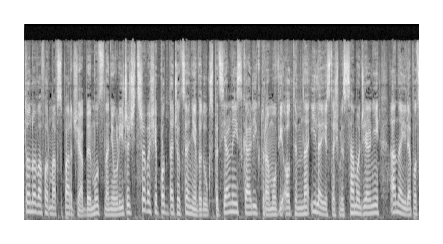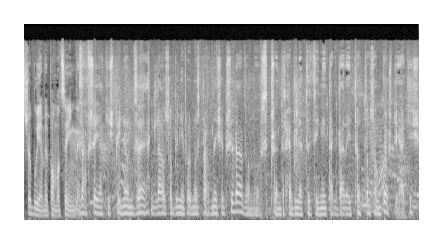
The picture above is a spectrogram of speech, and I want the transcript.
To nowa forma wsparcia. By móc na nią liczyć, trzeba się poddać ocenie według specjalnej skali, która mówi o tym, na ile jesteśmy samodzielni, a na ile potrzebujemy pomocy innych. Zawsze jakieś pieniądze dla osoby niepełnosprawnej się przydadzą. No, sprzęt rehabilitacyjny i tak dalej. To, to są koszty jakieś.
